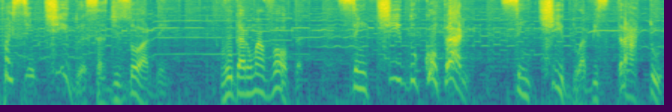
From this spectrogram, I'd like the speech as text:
Faz sentido essa desordem. Vou dar uma volta. Sentido contrário. Sentido abstrato.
